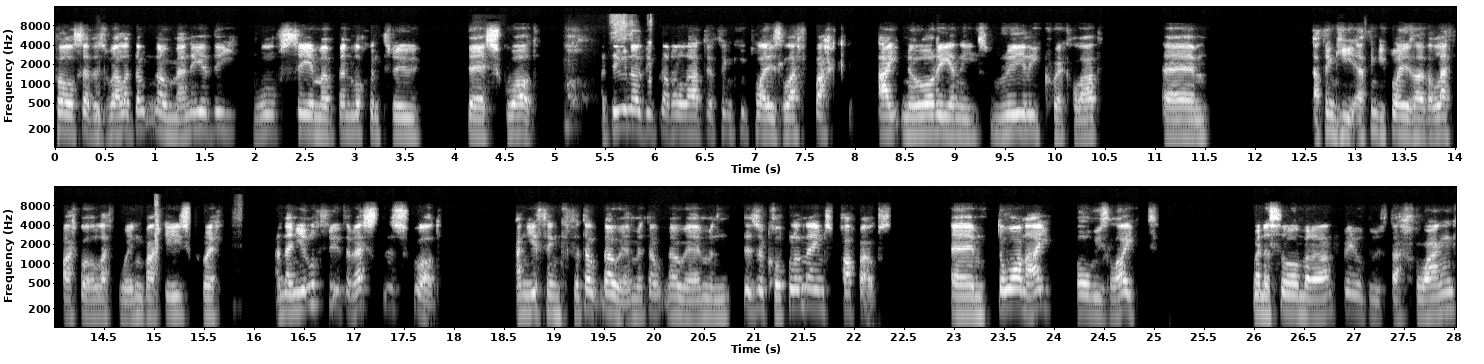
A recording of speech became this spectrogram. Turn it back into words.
Paul said as well, I don't know many of the Wolves team. I've been looking through their squad. I do know they've got a lad, I think, who plays left back, Ait Nouri, and he's really quick lad. Um, I think he I think he plays either left back or left wing back. He's quick. And then you look through the rest of the squad and you think, I don't know him, I don't know him. And there's a couple of names pop out. Um, the one I always liked when I saw him at Anfield was that Hwang,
